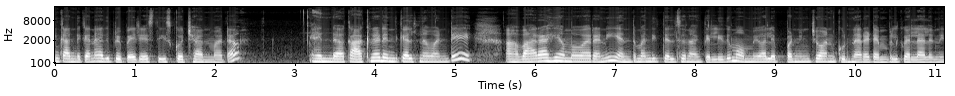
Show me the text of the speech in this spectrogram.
ఇంకా అందుకనే అది ప్రిపేర్ చేసి తీసుకొచ్చాను అనమాట అండ్ కాకినాడ ఎందుకు వెళ్తున్నామంటే వారాహి అమ్మవారు అని ఎంతమందికి తెలుసో నాకు తెలియదు మా మమ్మీ వాళ్ళు ఎప్పటి నుంచో అనుకుంటున్నారు ఆ టెంపుల్కి వెళ్ళాలని.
